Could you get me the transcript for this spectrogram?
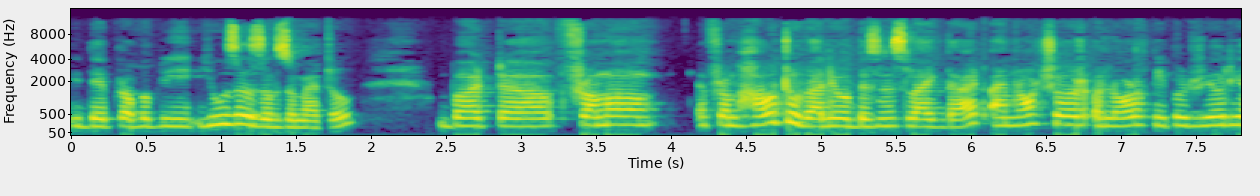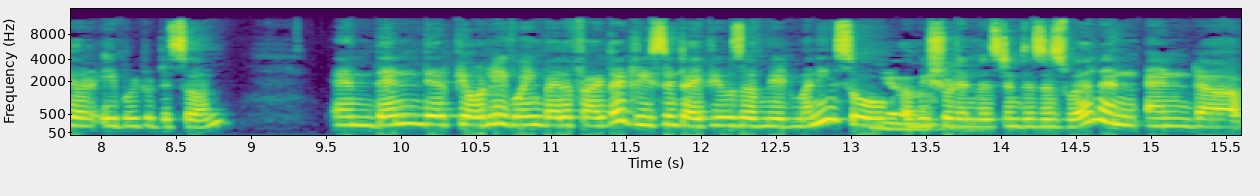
they're probably users of Zomato, but uh, from a from how to value a business like that, I'm not sure a lot of people really are able to discern. And then they're purely going by the fact that recent IPOs have made money, so Yeah. we should invest in this as well. And and uh,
